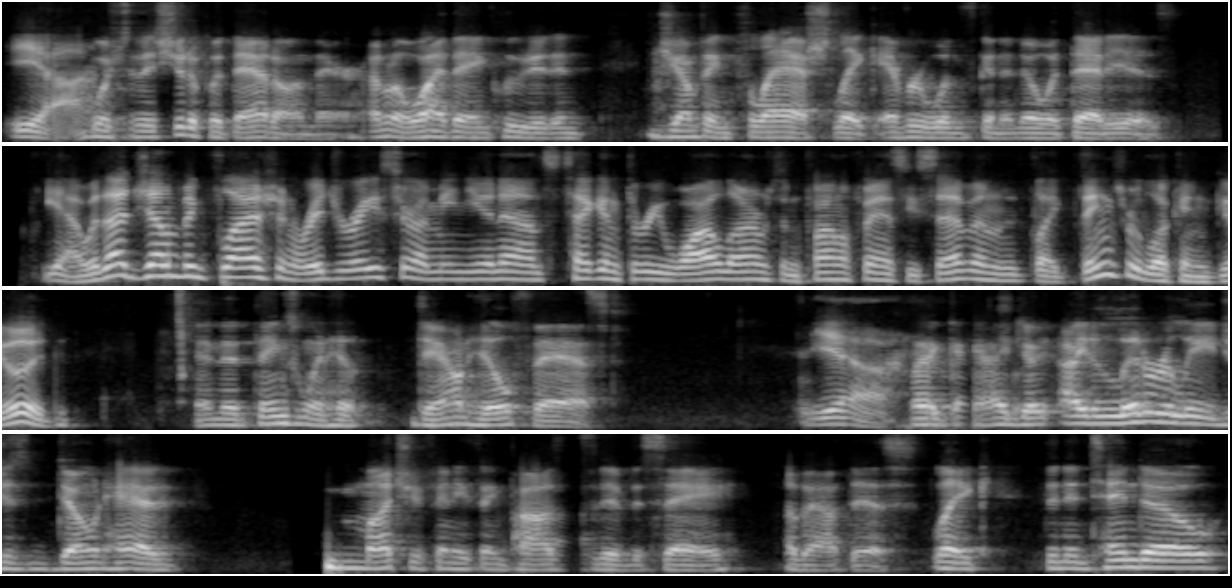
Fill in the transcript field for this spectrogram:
Yeah. which they should have put that on there. I don't know why they included in Jumping Flash. Like everyone's going to know what that is. Yeah, without Jumping Flash and Ridge Racer, I mean, you announced Tekken 3 Wild Arms and Final Fantasy 7. Like, things were looking good. And then things went hill- downhill fast. Yeah. Like I, I literally just don't have much, if anything, positive to say about this. Like the Nintendo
